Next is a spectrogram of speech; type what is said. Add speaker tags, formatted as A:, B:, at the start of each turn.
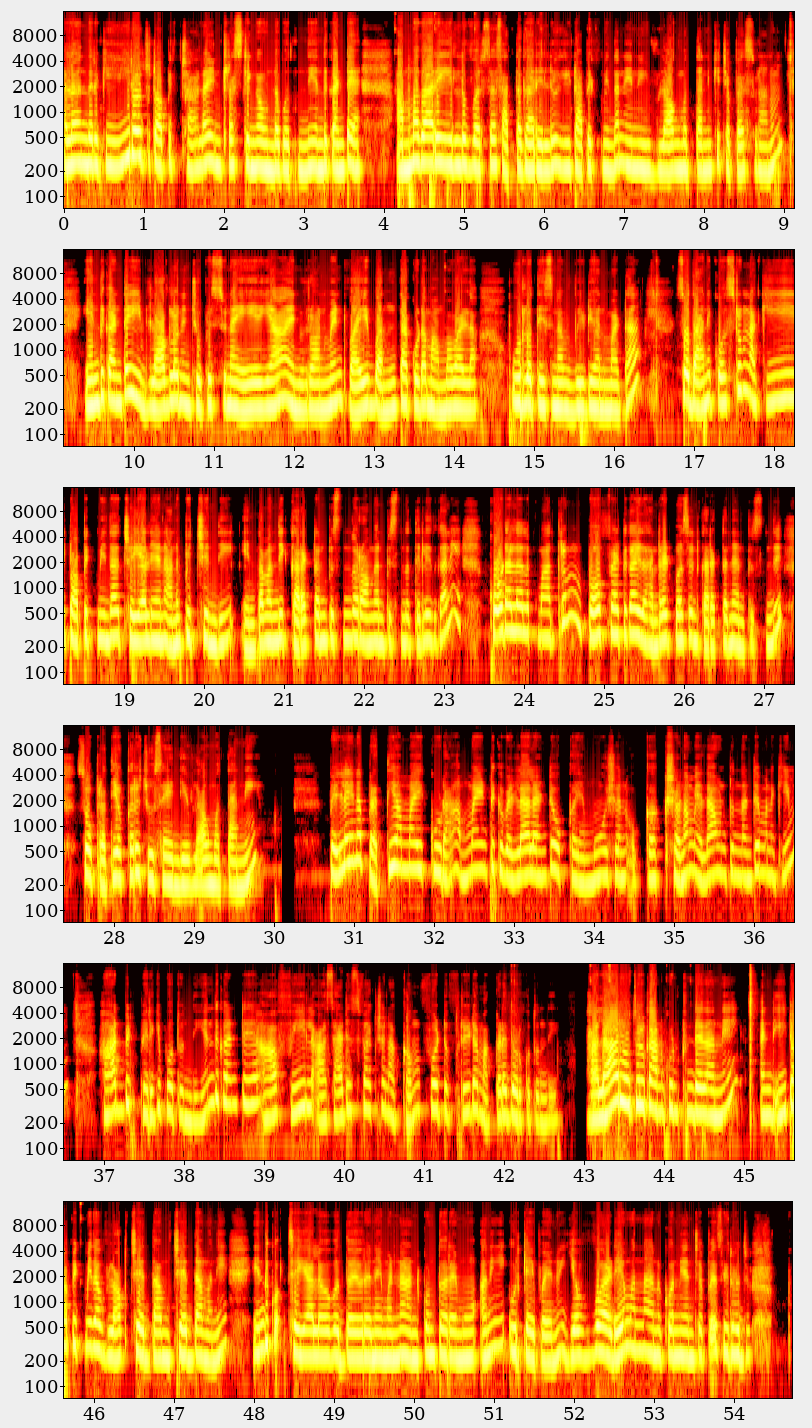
A: Hello అందరికీ ఈరోజు topic చాలా ఇంట్రెస్టింగ్గా ఉండబోతుంది. ఎందుకంటే అమ్మగారి ఇల్లు వర్సెస్ అత్తగారి ఇల్లు ఈ టాపిక్ మీద నేను ఈ వ్లాగ్ మొత్తానికి చెప్పేస్తున్నాను. ఎందుకంటే ఈ వ్లాగ్లో నేను చూపిస్తున్న ఏరియా ఎన్విరాన్మెంట్ వైబ్ అంతా కూడా మా అమ్మ వాళ్ళ ఊర్లో తీసిన వీడియో అనమాట సో దానికోసం నాకు ఈ టాపిక్ మీద చేయాలి అని అనిపించింది. ఎంతమంది కరెక్ట్ అనిపిస్తుందో రాంగ్ అనిపిస్తుందో తెలియదు కానీ కోడళ్ళకు మాత్రం పర్ఫెక్ట్గా ఇది హండ్రెడ్ పర్సెంట్ కరెక్ట్ అని అనిపిస్తుంది. సో ప్రతి ఒక్కరూ చూసేయండి ఈ వ్లాగ్ మొత్తాన్ని. పెళ్ళైన ప్రతి అమ్మాయికి కూడా అమ్మాయి ఇంటికి వెళ్ళాలంటే ఒక్క ఎమోషన్ ఒక్క క్షణం ఎలా ఉంటుందంటే మనకి హార్ట్ బీట్ పెరిగిపోతుంది. ఎందుకంటే ఆ ఫీల్ ఆ సాటిస్ఫాక్షన్ ఆ కంఫర్ట్ ఫ్రీడమ్ అక్కడే దొరుకుతుంది. అలా రోజులుగా అనుకుంటుండేదాన్ని. అండ్ ఈ టాపిక్ మీద వ్లాగ్ చేద్దాం చేద్దామని ఎందుకు చేయాలో వద్దో ఎవరైనా ఏమన్నా అనుకుంటారేమో అని ఊరికైపోయాను ఎవడేమన్నా అనుకోని అని చెప్పేసి ఈరోజు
